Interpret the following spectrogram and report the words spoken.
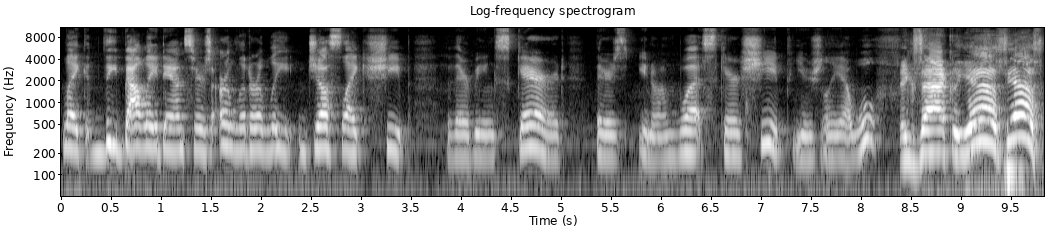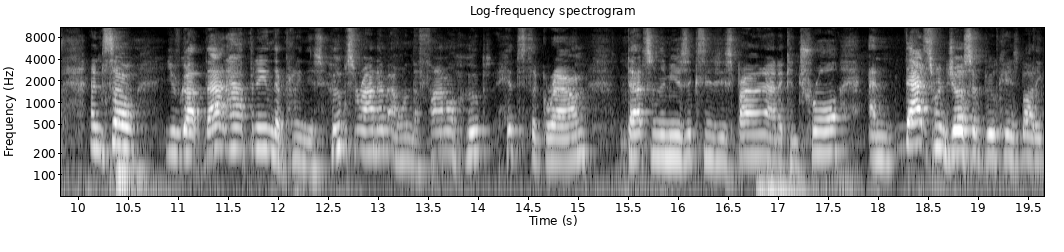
like the ballet dancers are literally just like sheep. They're being scared. There's, you know, and what scares sheep? Usually a wolf. Exactly. Yes, yes. And so you've got that happening. They're putting these hoops around him, and when the final hoop hits the ground, that's when the music seems to be spiraling out of control, and that's when Joseph Buquet's body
